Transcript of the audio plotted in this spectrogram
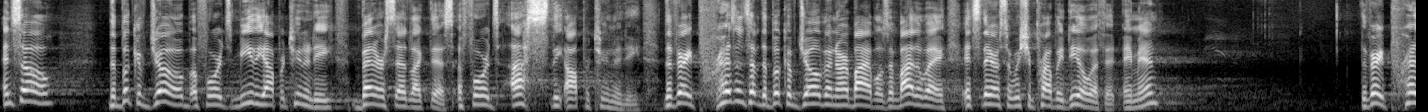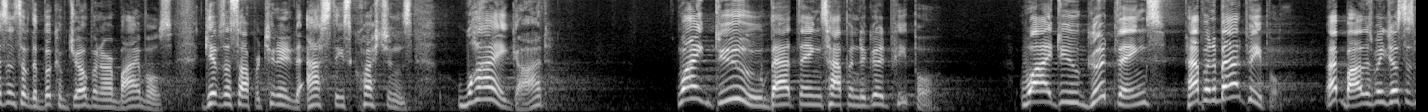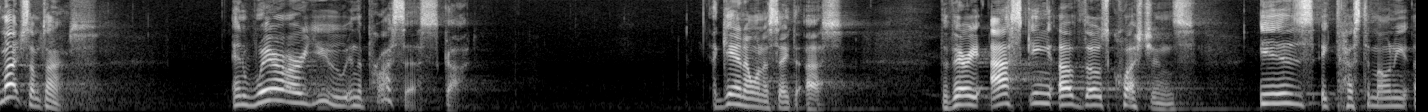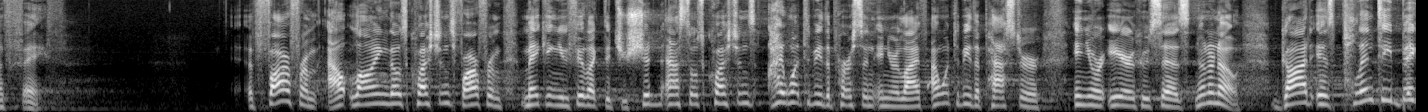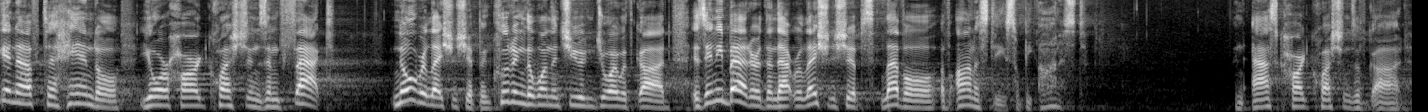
And so, the book of Job affords me the opportunity, better said like this, affords us the opportunity. The very presence of the book of Job in our Bibles, and by the way, it's there, so we should probably deal with it. Amen? The very presence of the book of Job in our Bibles gives us opportunity to ask these questions Why, God? Why do bad things happen to good people? Why do good things happen to bad people? That bothers me just as much sometimes. And where are you in the process, God? Again, I want to say to us the very asking of those questions is a testimony of faith far from outlawing those questions, far from making you feel like that you shouldn't ask those questions, I want to be the person in your life, I want to be the pastor in your ear who says, no, no, no, God is plenty big enough to handle your hard questions. In fact, no relationship, including the one that you enjoy with God, is any better than that relationship's level of honesty. So be honest and ask hard questions of God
